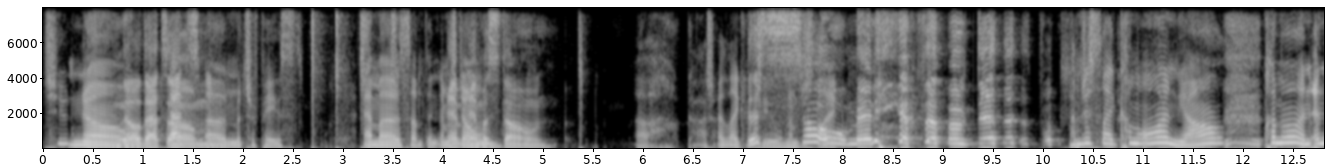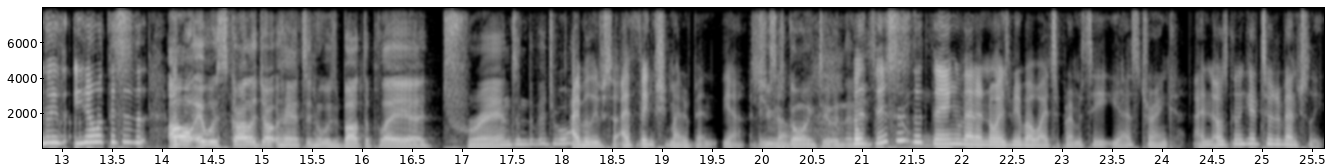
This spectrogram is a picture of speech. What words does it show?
too. No, No, that's, that's um, um, what's her face? Emma something. Emma Stone. Emma Stone. Oh gosh, I like her There's too. And I'm so just like, many of them who did this. bullshit. I'm just like, come on, y'all, come on. And then you know what? This is the. Oh, it was Scarlett Johansson who was about to play a trans individual. I believe so. I think she might have been. Yeah, I think she was so. going to, and then But this is the thing that annoys me about white supremacy. Yes, drink. I, I was gonna get to it eventually.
